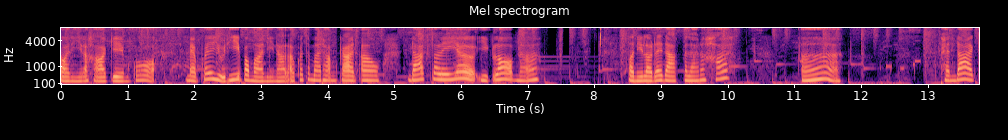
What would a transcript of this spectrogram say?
ตอนนี้นะคะเกมก็แมปก็จะอยู่ที่ประมาณนี้นะ เราก็จะมาทำการเอา Dark Slayer อีกรอบนะ ตอนนี้เราได้ Dark ไปแล้วนะคะ อ่าแพนด้าแก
